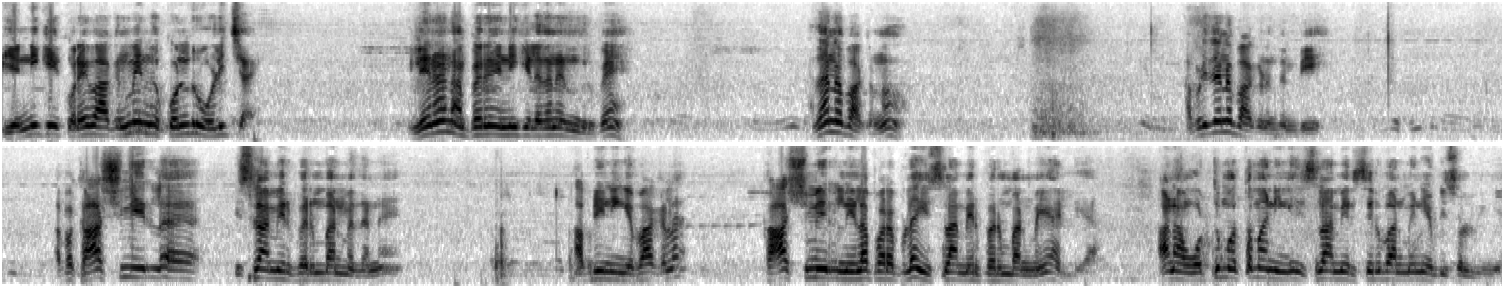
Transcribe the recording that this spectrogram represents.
எண்ணிக்கை குறைவாக்கணுமே என்னை கொன்று ஒழிச்சேன் இல்லைன்னா நான் பெரும் எண்ணிக்கையில் தானே இருந்திருப்பேன்? அதானே பார்க்கணும். அப்படி தானே பார்க்கணும் தம்பி. அப்போ காஷ்மீரில் இஸ்லாமியர் பெரும்பான்மை தானே? அப்படி நீங்கள் பார்க்கல? காஷ்மீர் நிலப்பரப்பில் இஸ்லாமியர் பெரும்பான்மையா இல்லையா? ஆனால் ஒட்டுமொத்தமாக நீங்கள் இஸ்லாமியர் சிறுபான்மைன்னு எப்படி சொல்வீங்க?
